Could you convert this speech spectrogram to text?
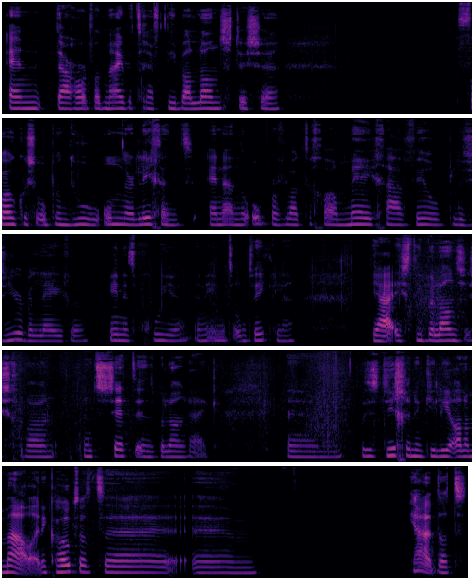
En daar hoort wat mij betreft die balans tussen focus op een doel onderliggend en aan de oppervlakte gewoon mega veel plezier beleven in het groeien en in het ontwikkelen. Ja, is die balans is gewoon ontzettend belangrijk. Um, dus die gun ik jullie allemaal. En ik hoop dat, uh, um, ja, dat,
